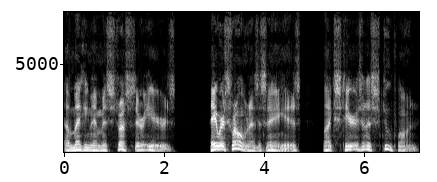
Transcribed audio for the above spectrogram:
of making them mistrust their ears they were thrown, as the saying is, like steers in a stew pond.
